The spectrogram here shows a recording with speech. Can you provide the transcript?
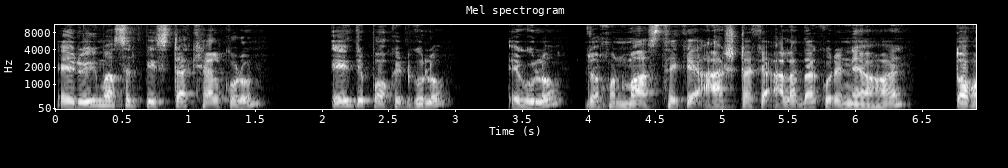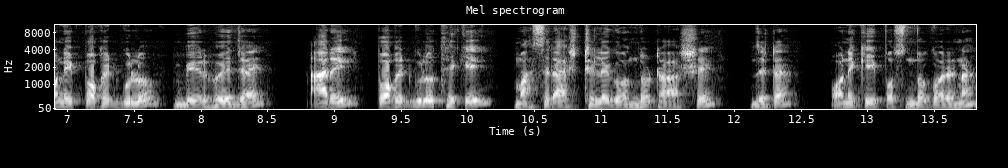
এই রুই মাছের পিসটা খেয়াল করুন। এই যে পকেটগুলো এগুলো যখন মাছ থেকে আঁশটাকে আলাদা করে নেওয়া হয়, তখন এই পকেটগুলো বের হয়ে যায়। আর এই পকেটগুলো থেকেই মাছের আষ্টিলে গন্ধটা আসে, যেটা অনেকেই পছন্দ করে না।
